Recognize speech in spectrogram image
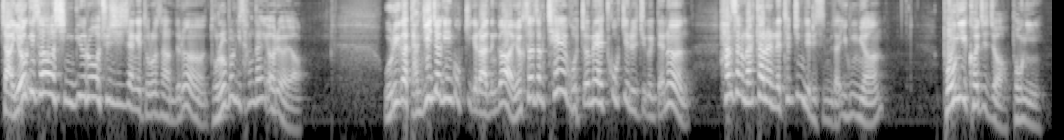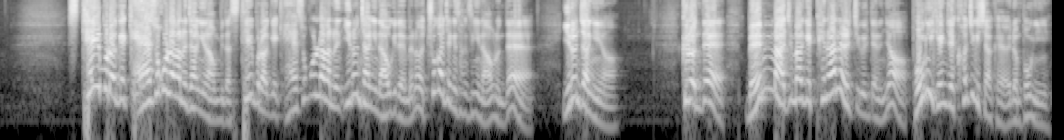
자 여기서 신규로 주식시장에 들어온 사람들은 돈을 벌기 상당히 어려워요. 우리가 단기적인 꼭지기라든가 역사상 최고점의 꼭지를 찍을 때는 항상 나타나는 특징들이 있습니다. 이 국면 봉이 커지죠. 봉이 스테이블하게 계속 올라가는 장이 나옵니다. 스테이블하게 계속 올라가는 이런 장이 나오게 되면 추가적인 상승이 나오는데 이런 장이요. 그런데 맨 마지막에 피난을 찍을 때는요. 봉이 굉장히 커지기 시작해요. 이런 봉이.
